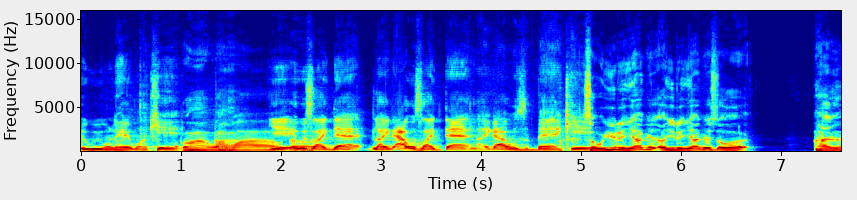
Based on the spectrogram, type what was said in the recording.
we only had one kid. Wow, wow. Oh, wow. Yeah, it was like that. Like I was like that. Like I was a bad kid. So were you the youngest? Are you the youngest or? How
